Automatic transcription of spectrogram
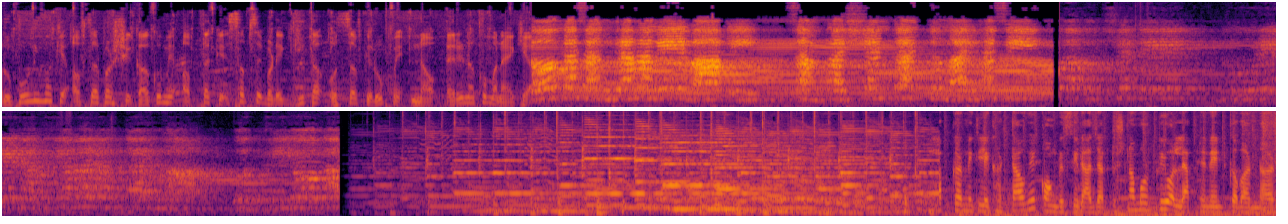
गुरु पूर्णिमा के अवसर पर शिकागो में अब तक के सबसे बड़े गीता उत्सव के रूप में नव एरिना को मनाया गया। करने के लिए इकट्ठा हुए कांग्रेसी राजा कृष्णमूर्ति और लेफ्टिनेंट गवर्नर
